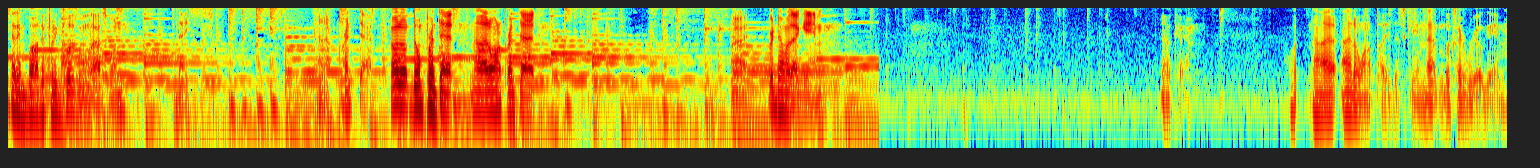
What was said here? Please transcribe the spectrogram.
I didn't bother putting clothes on the last one. Nice. I'm gonna print that. Oh, no, don't print that. No, I don't want to print that. Alright, we're done with that game. Okay. What? No, I, I don't want to play this game. That looks like a real game.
